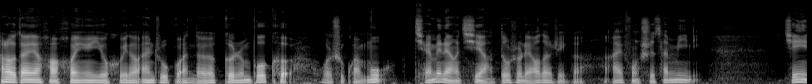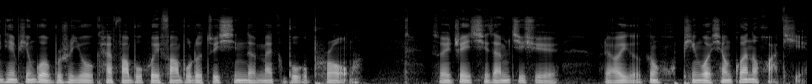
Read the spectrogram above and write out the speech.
Hello，大家好，欢迎又回到安主管的个人播客，我是管木。前面两期啊都是聊的这个 iPhone 十三 mini。前几天苹果不是又开发布会发布了最新的 MacBook Pro 吗？所以这一期咱们继续聊一个跟苹果相关的话题，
